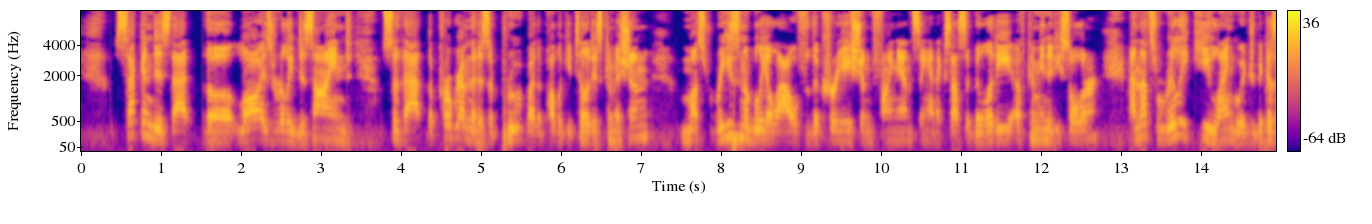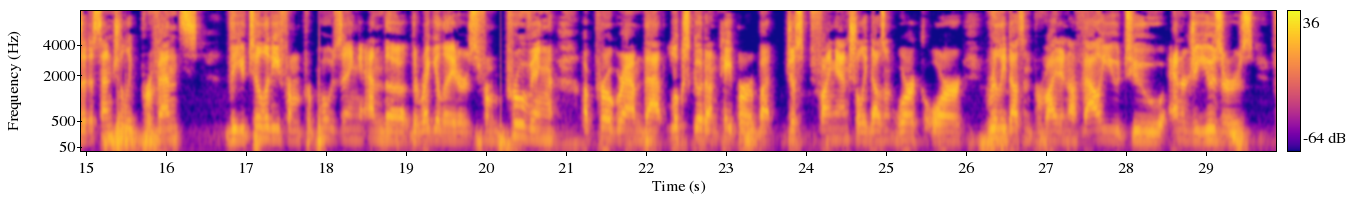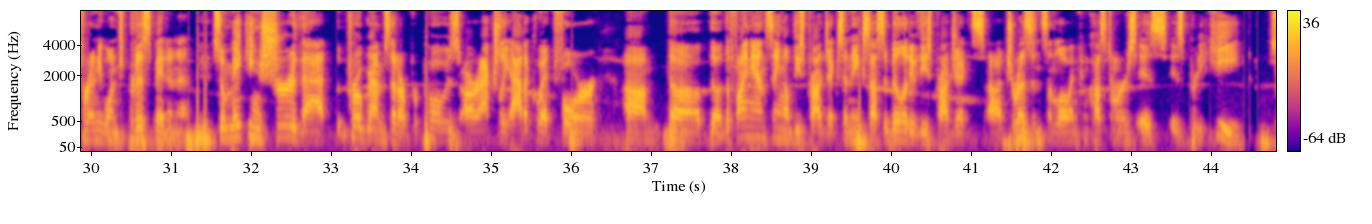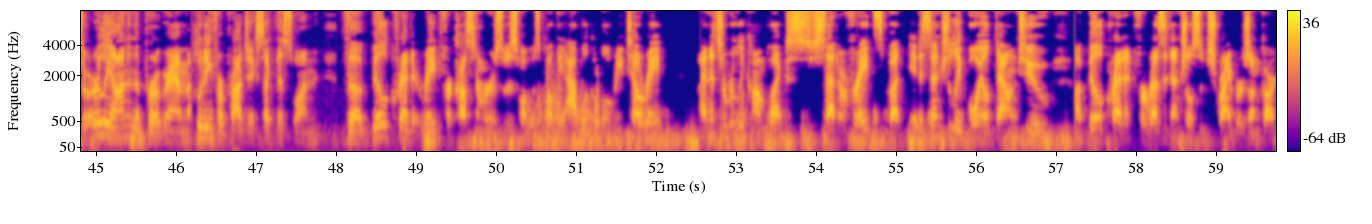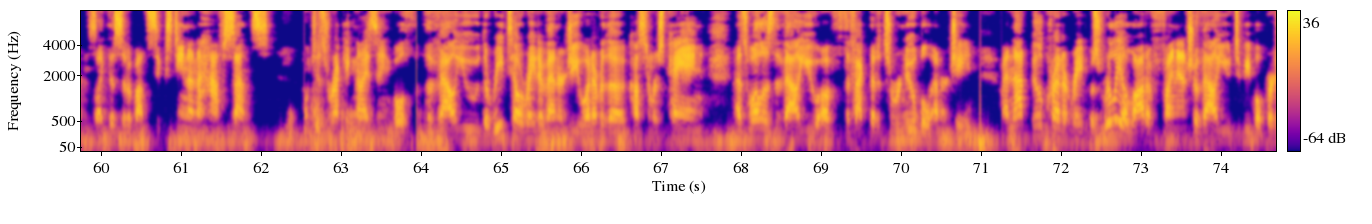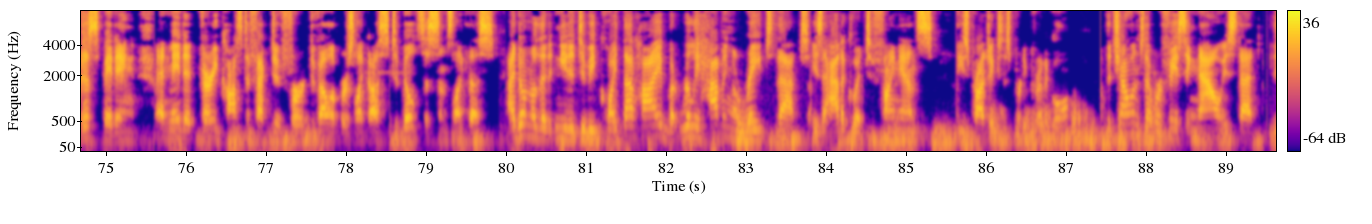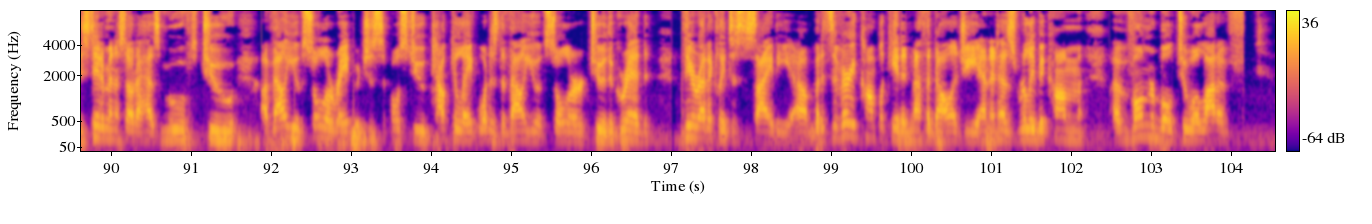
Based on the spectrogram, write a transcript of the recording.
Second is that the law is really designed so that the program that is approved by the Public Utilities Commission must reasonably allow for the creation, financing, and accessibility of community solar. And that's really key language because it essentially prevents the utility from proposing and the, the regulators from approving a program that looks good on paper but just financially doesn't work or really doesn't provide enough value to energy users for anyone to participate in it. So making sure that the programs that are proposed are actually adequate for um, the, the, the financing of these projects and the accessibility of these projects uh, to residents and low income customers is is pretty key. So early on in the program, including for projects like this one, the bill credit rate for customers was what was called the applicable retail rate, and it's a really complex set of rates, but it essentially boiled down to a bill credit for residential subscribers on gardens like this of about 16 and a half cents which is recognizing both the value, the retail rate of energy, whatever the customer's paying, as well as the value of the fact that it's renewable energy. And that bill credit rate was really a lot of financial value to people participating and made it very cost effective for developers like us to build systems like this. I don't know that it needed to be quite that high, but really having a rate that is adequate to finance these projects is pretty critical. The challenge that we're facing now is that the state of Minnesota has moved to a value of solar rate, which is supposed to calculate what is the value of solar to the grid theoretically to society. Um, but it's a very complicated methodology, and it has really become uh, vulnerable to a lot of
